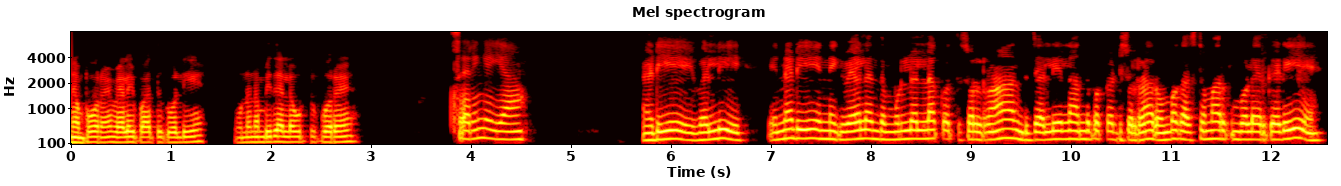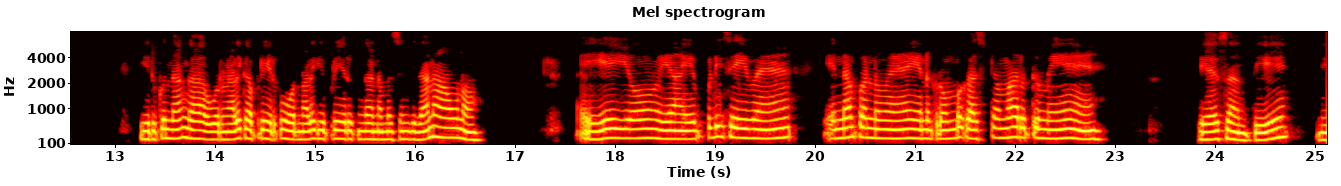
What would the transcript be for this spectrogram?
நான் போறேன். வேலையை பார்த்துக்கோலி உன்னை நம்பி தான் எல்லாம் விட்டு போறேன். சரிங்க ஐயா. அடியே வள்ளி. என்னடி இன்னைக்கு வேலை இந்த முள்ளெல்லாம் கொத்த சொல்கிறான் இந்த ஜல்லியெல்லாம் அந்த பக்கம் கட்டி சொல்கிறான் ரொம்ப கஷ்டமாக இருக்கும் போல இருக்காடி. இருக்கும் தாங்க ஒரு நாளைக்கு அப்படியே இருக்கும் ஒரு நாளைக்கு இப்படியே இருக்குங்க நம்ம செஞ்சு தானே ஆகணும். ஐயையோ நான் எப்படி செய்வேன்? என்ன பண்ணுவேன்? எனக்கு ரொம்ப கஷ்டமாக இருக்குமே. ஏ சாந்தி நீ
